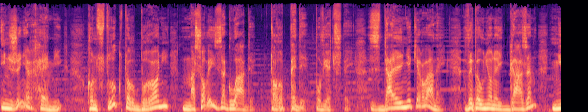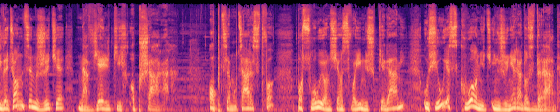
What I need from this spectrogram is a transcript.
inżynier chemik, konstruktor broni masowej zagłady, torpedy powietrznej, zdalnie kierowanej, wypełnionej gazem niweczącym życie na wielkich obszarach. Obce mocarstwo, posługując się swoimi szpiegami, usiłuje skłonić inżyniera do zdrady.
